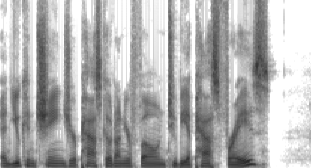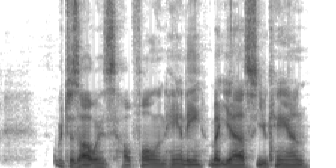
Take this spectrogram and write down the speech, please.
and you can change your passcode on your phone to be a passphrase. Which is always helpful and handy. But yes, you can.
